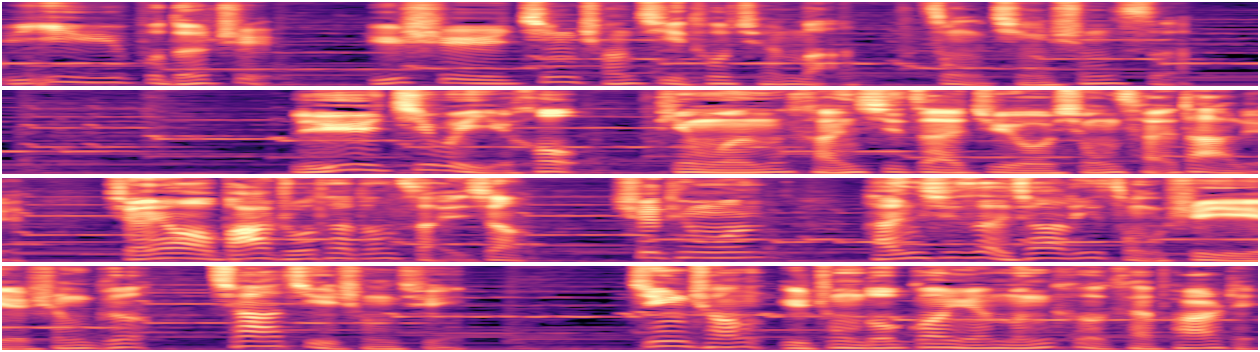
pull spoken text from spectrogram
与抑郁不得志，于是经常寄托犬马，纵情声色。李煜继位以后，听闻韩熙载具有雄才大略，想要拔擢他当宰相，却听闻韩熙载家里总是夜夜笙歌，家妓成群，经常与众多官员门客开 party，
